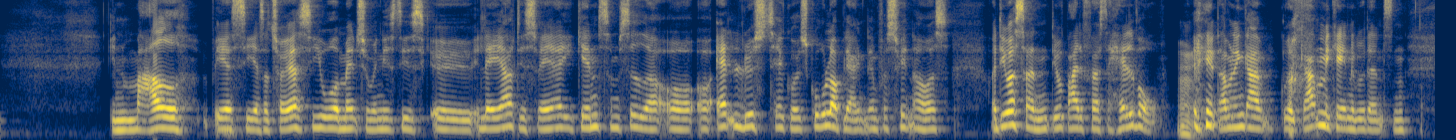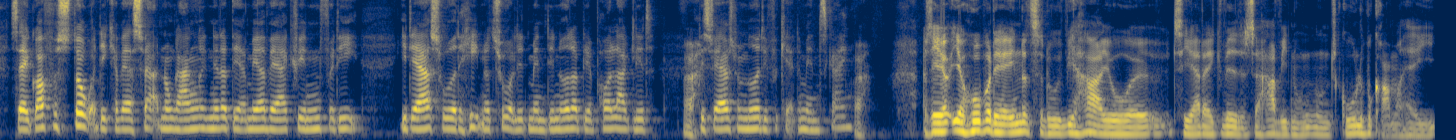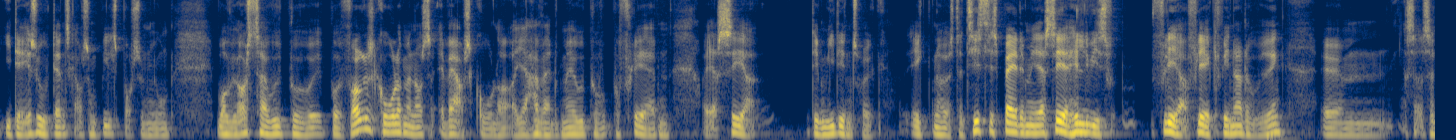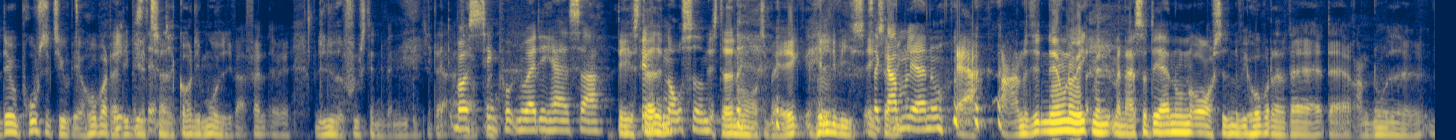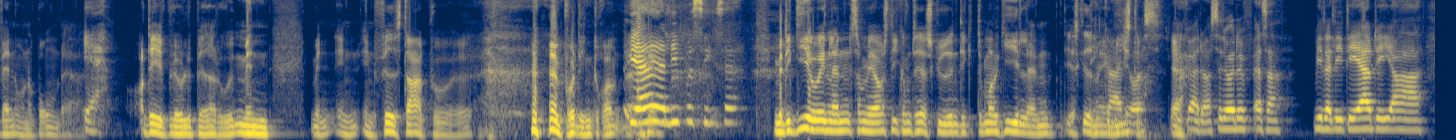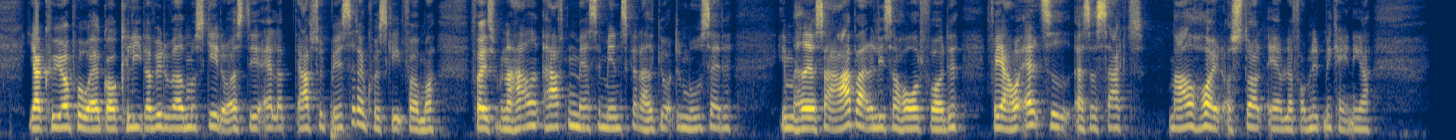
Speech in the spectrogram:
en meget, vil jeg sige, altså tør jeg sige ordet mandsjuvenistisk øh, lærer desværre igen, som sidder og, og al lyst til at gå i skoleoplæring, den forsvinder også. Og det var sådan, det var bare det første halve år. Mm. der var man ikke engang gået i gang med mekanikuddannelsen. Så jeg kan godt forstå, at det kan være svært nogle gange, netop det her med at være kvinde, fordi i deres hoved er det helt naturligt, men det er noget, der bliver pålagt lidt, ja. desværre hvis man møder de forkerte mennesker. Ikke? Ja. Altså, jeg, jeg håber, det har ændret sig ud. Vi har jo, øh, til jer, der ikke ved det, så har vi nogle, nogle skoleprogrammer her i, i DASU, Dansk Automobilsportsunion, hvor vi også tager ud på øh, både folkeskoler, men også erhvervsskoler, og jeg har været med ud på, på flere af dem, og jeg ser, det er mit indtryk, ikke noget statistisk bag det, men jeg ser heldigvis flere og flere kvinder derude. Ikke? Øhm, så, så det er jo positivt. Jeg håber, at det bliver taget godt imod i hvert fald. Øh, det lyder fuldstændig vanvittigt. Det der. Jeg må også tænke på, nu er det her altså det er stadig, 15 år siden. Det er stadig nogle år tilbage, ikke? heldigvis. så ikke? gammel er jeg nu. ja, ah, men det nævner vi ikke, men, men altså, det er nogle år siden, og vi håber, at der, der er rent noget øh, vand under broen der. Ja, og det blev lidt bedre derude, men, men en, en fed start på, øh, på din drøm. Der. Ja, ja, lige præcis, ja. Men det giver jo en eller anden, som jeg også lige kom til at skyde ind, det, det må da give et eller andet, jeg skal med at vise dig. Også. Ja. Det gør det også, det var det, altså, vidderligt, det er det, jeg, jeg kører på, og jeg godt kan lide, og ved du hvad, måske det også det, aller, det absolut bedste, der kunne ske for mig. For hvis man har haft en masse mennesker, der havde gjort det modsatte, jamen havde jeg så arbejdet lige så hårdt for det. For jeg har jo altid altså, sagt meget højt og stolt, at jeg bliver Formel 1-mekaniker.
